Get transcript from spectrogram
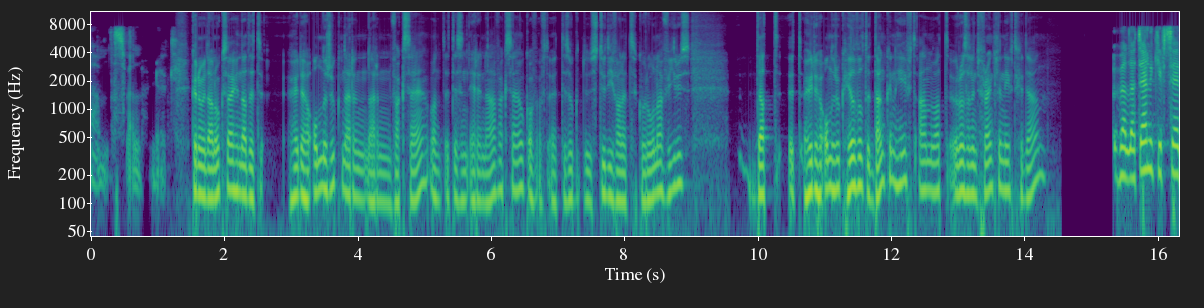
Um, dat is wel leuk. Kunnen we dan ook zeggen dat het huidige onderzoek naar een, naar een vaccin, want het is een RNA-vaccin ook, of, of, het is ook de studie van het coronavirus, dat het huidige onderzoek heel veel te danken heeft aan wat Rosalind Franklin heeft gedaan? Wel, uiteindelijk heeft zij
